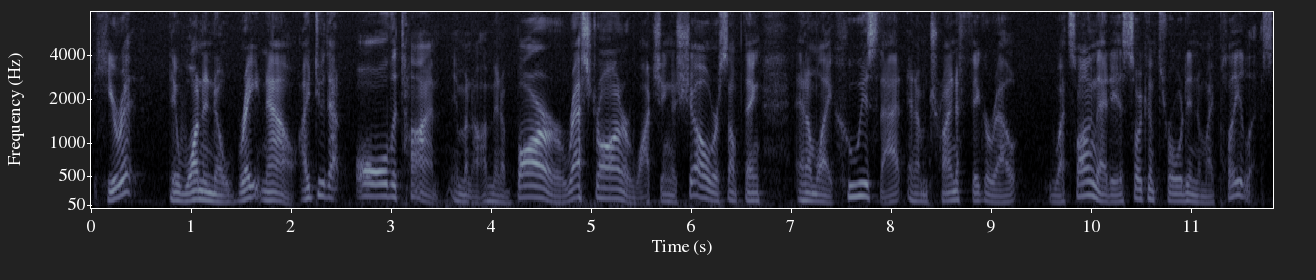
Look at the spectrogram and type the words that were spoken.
hear it, they want to know right now. I do that all the time. I'm in, a, I'm in a bar or a restaurant or watching a show or something, and I'm like, who is that? And I'm trying to figure out what song that is so I can throw it into my playlist.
